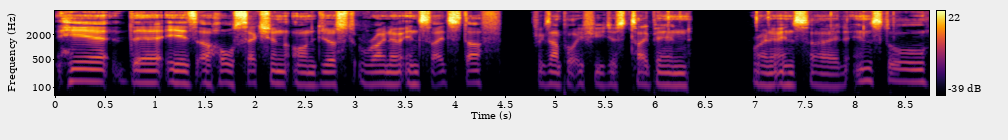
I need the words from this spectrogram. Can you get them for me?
Here, there is a whole section on just Rhino Inside stuff. For example, if you just type in Rhino Inside install,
